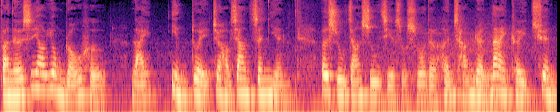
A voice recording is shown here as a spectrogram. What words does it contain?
反而是要用柔和来应对，就好像箴言。二十五章十五节所说的，恒常忍耐可以劝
